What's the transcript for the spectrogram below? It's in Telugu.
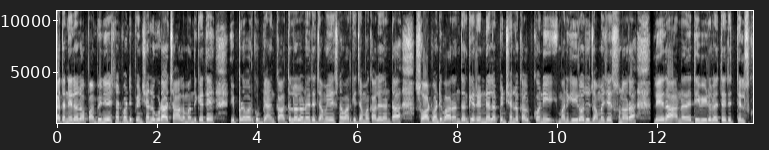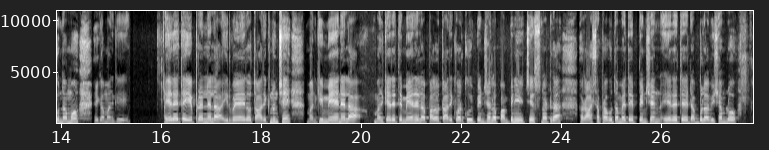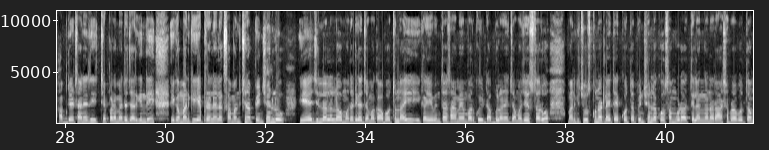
గత నెలలో పంపిణీ చేసినటువంటి పెన్షన్లు కూడా చాలామందికి అయితే ఇప్పటి వరకు బ్యాంక్ ఖాతాలలోనైతే జమ చేసిన వారికి జమ కాలేదంట. సో అటువంటి వారందరికీ రెండు నెలల పెన్షన్లు కలుపుకొని మనకి ఈరోజు జమ చేస్తున్నారా లేదా అన్నదైతే ఈ వీడియోలో అయితే తెలుసుకుందాము. ఇక మనకి ఏదైతే ఏప్రిల్ నెల ఇరవై ఐదో తారీఖు నుంచి మనకి మే నెల మనకి ఏదైతే మే నెల పదో తారీఖు వరకు ఈ పెన్షన్ల పంపిణీ చేస్తున్నట్టుగా రాష్ట్ర ప్రభుత్వం అయితే పెన్షన్ ఏదైతే డబ్బుల విషయంలో అప్డేట్స్ అనేది చెప్పడం అయితే జరిగింది. ఇక మనకి ఏప్రిల్ నెలకు సంబంధించిన పెన్షన్లు ఏ జిల్లాలలో మొదటిగా జమ కాబోతున్నాయి? ఇక ఎంత సమయం వరకు ఈ డబ్బులు అనేది జమ చేస్తారు? మనకి చూసుకున్నట్లయితే కొత్త పెన్షన్ల కోసం కూడా తెలంగాణ రాష్ట్ర ప్రభుత్వం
